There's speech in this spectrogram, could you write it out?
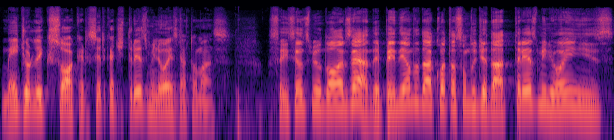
Major League Soccer, cerca de 3 milhões, né, Tomás? 600 mil dólares, é, dependendo da cotação do dia, dá 3 milhões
